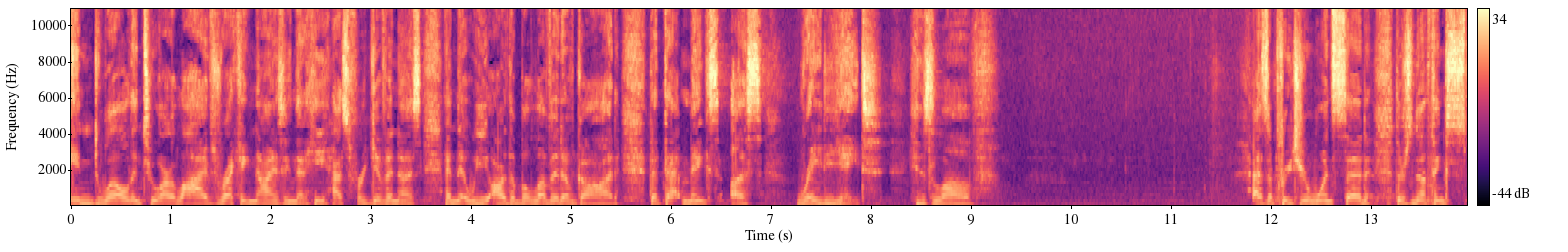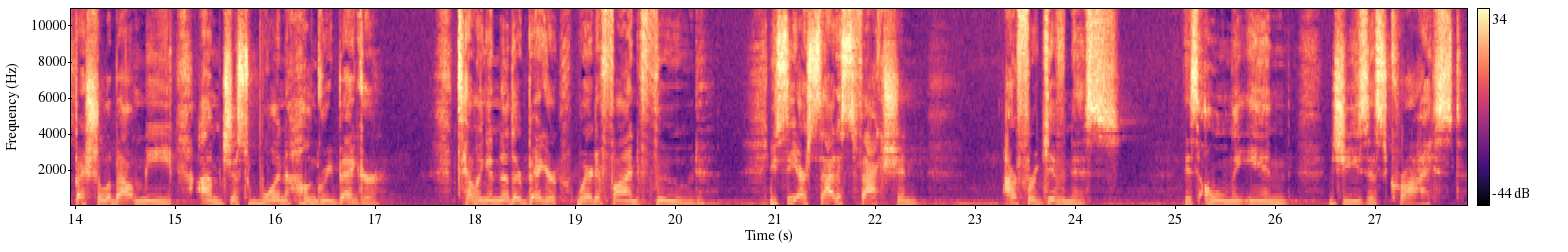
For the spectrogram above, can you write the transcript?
indwelled into our lives, recognizing that He has forgiven us and that we are the beloved of God, that that makes us radiate His love. As a preacher once said, there's nothing special about me. I'm just one hungry beggar telling another beggar where to find food. You see, our satisfaction, our forgiveness is only in Jesus Christ.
